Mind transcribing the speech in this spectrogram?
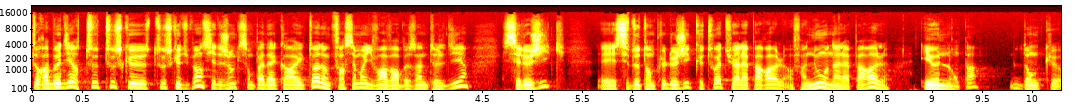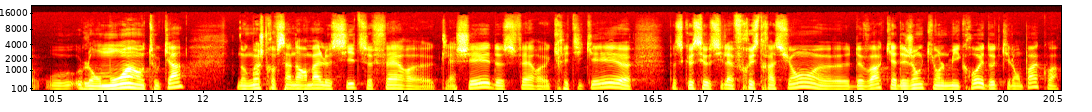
tu auras beau dire tout, tout, ce que, tout ce que tu penses, il y a des gens qui ne sont pas d'accord avec toi, donc forcément ils vont avoir besoin de te le dire. C'est logique, et c'est d'autant plus logique que toi tu as la parole. Enfin, nous on a la parole, et eux ne l'ont pas, donc, euh, ou, ou l'ont moins en tout cas. Donc moi je trouve ça normal aussi de se faire euh, clasher, de se faire euh, critiquer, euh, parce que c'est aussi la frustration euh, de voir qu'il y a des gens qui ont le micro et d'autres qui l'ont pas, quoi.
